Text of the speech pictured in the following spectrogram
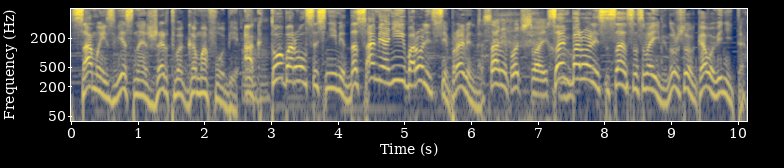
самая известная жертва гомофобии. А кто боролся с ними? Да сами они и боролись все, правильно? Сами против своих. Сами боролись со, со своими. Ну что, кого винить-то?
